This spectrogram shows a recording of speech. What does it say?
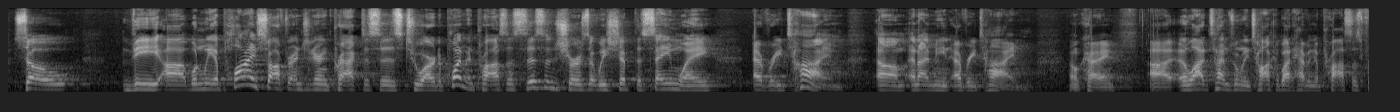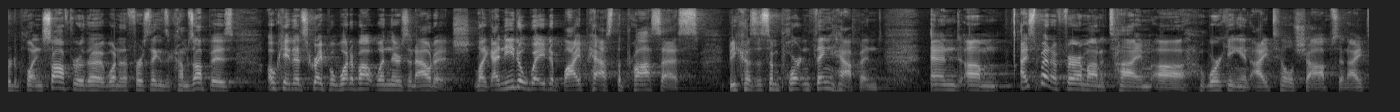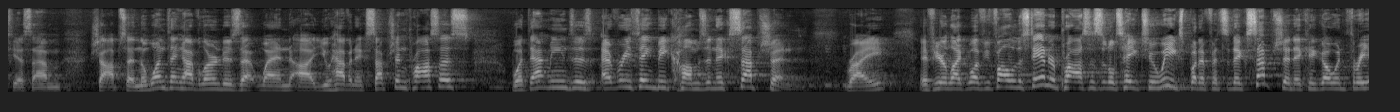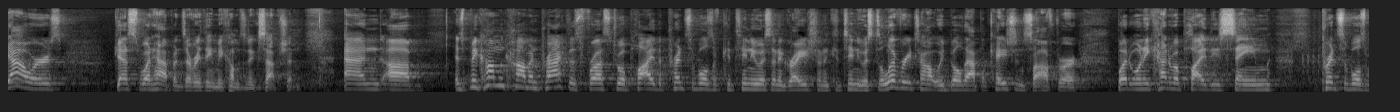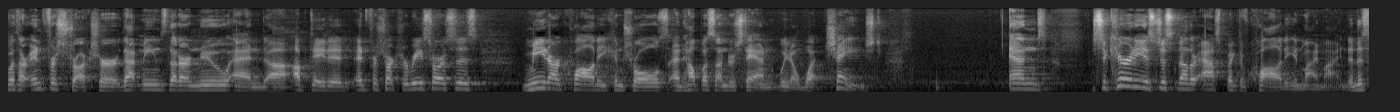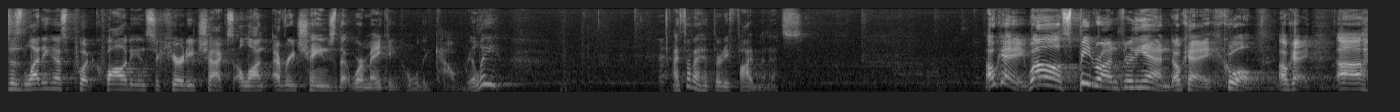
So the, uh, when we apply software engineering practices to our deployment process, this ensures that we ship the same way every time. Um, and I mean every time. Okay, uh, a lot of times when we talk about having a process for deploying software, the, one of the first things that comes up is, okay, that's great, but what about when there's an outage? Like, I need a way to bypass the process because this important thing happened. And um, I spent a fair amount of time uh, working in ITIL shops and ITSM shops, and the one thing I've learned is that when uh, you have an exception process, what that means is everything becomes an exception, right? If you're like, well, if you follow the standard process, it'll take two weeks, but if it's an exception, it can go in three hours. Guess what happens? Everything becomes an exception. And uh, it's become common practice for us to apply the principles of continuous integration and continuous delivery to how we build application software. But when we kind of apply these same principles with our infrastructure, that means that our new and uh, updated infrastructure resources meet our quality controls and help us understand you know, what changed. And Security is just another aspect of quality in my mind. And this is letting us put quality and security checks along every change that we're making. Holy cow, really? I thought I had 35 minutes. Okay, well, speed run through the end. Okay, cool. Okay. Uh,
